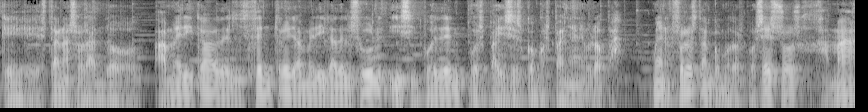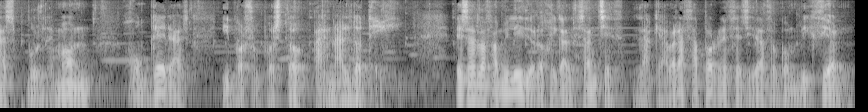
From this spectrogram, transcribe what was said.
que están asolando América del Centro y América del Sur y si pueden, pues países como España en Europa. Bueno, solo están cómodos pues esos, Jamás, Puigdemont, Junqueras y por supuesto Arnaldo Tegui. Esa es la familia ideológica de Sánchez, la que abraza por necesidad o convicción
